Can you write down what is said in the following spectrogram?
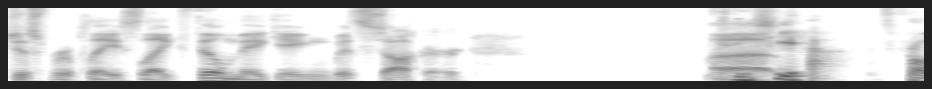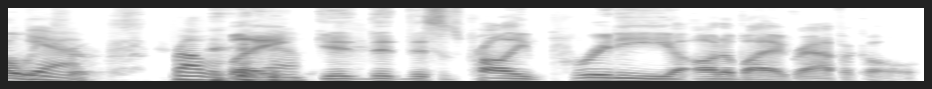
just replace like filmmaking with soccer. Uh, yeah, it's probably Yeah. true. Probably. like yeah. it- this is probably pretty autobiographical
